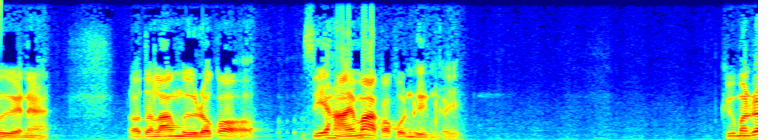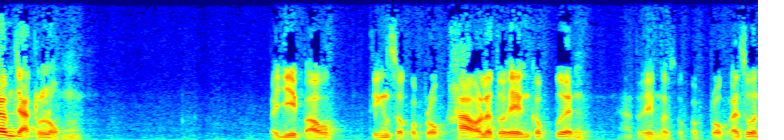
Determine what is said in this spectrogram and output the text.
มือนะเราต้องล้างมือเราก็เสียหายมากกว่าคนอื่นก็อีกคือมันเริ่มจากหลง ไปหยิบเอาสิ่งสกปรกเข้าแล้วตัวเองก็เปื้อนตัวเองก็สกปรกไอ้ส่วน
